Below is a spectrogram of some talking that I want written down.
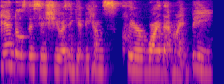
handles this issue, I think it becomes clear why that might be.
